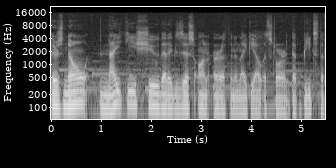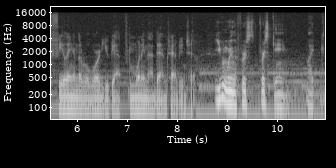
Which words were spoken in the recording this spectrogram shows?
There's no Nike shoe that exists on earth in a Nike outlet store that beats the feeling and the reward you get from winning that damn championship. Even winning the first first game, like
